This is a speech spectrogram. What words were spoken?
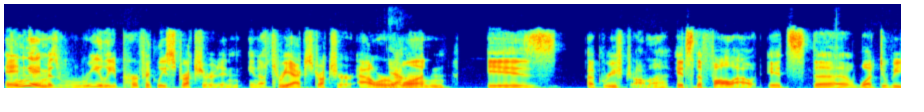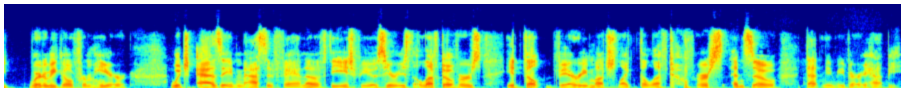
Endgame is really perfectly structured in in a three act structure. Hour yeah. one is a grief drama. It's the fallout. It's the what do we where do we go from here? Which, as a massive fan of the HBO series The Leftovers, it felt very much like The Leftovers, and so that made me very happy.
